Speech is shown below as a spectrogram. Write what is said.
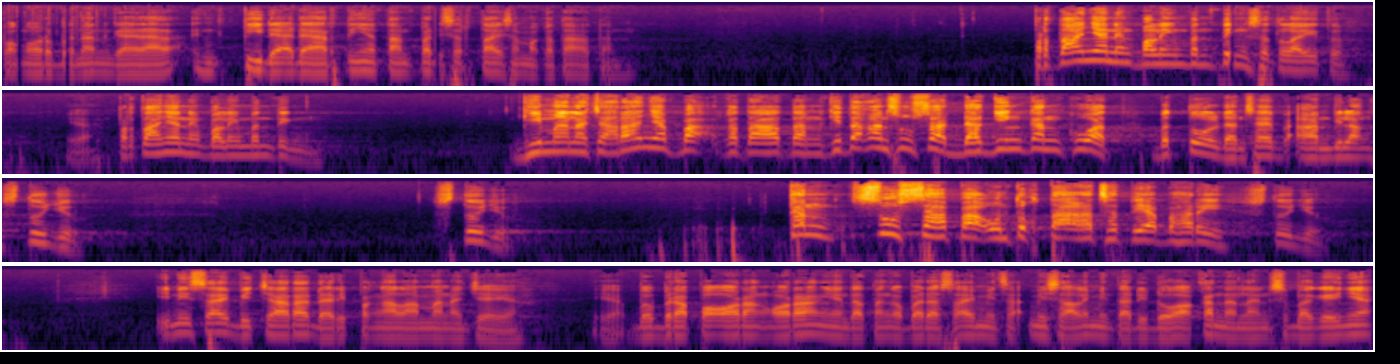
Pengorbanan gak tidak ada artinya tanpa disertai sama ketaatan. Pertanyaan yang paling penting setelah itu, ya, pertanyaan yang paling penting. Gimana caranya Pak ketaatan? Kita kan susah, daging kan kuat. Betul dan saya akan bilang setuju. Setuju. Kan susah Pak untuk taat setiap hari, setuju. Ini saya bicara dari pengalaman aja ya. Ya, beberapa orang-orang yang datang kepada saya misalnya minta didoakan dan lain sebagainya,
